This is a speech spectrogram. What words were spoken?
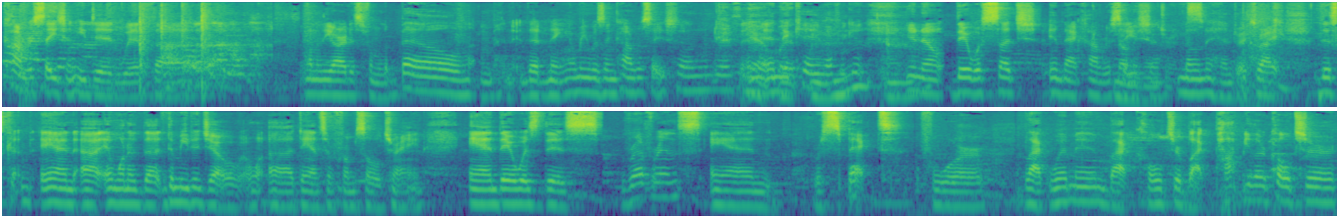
conversation he did with uh, one of the artists from LaBelle um, that Naomi was in conversation with, and, yeah, Nick Cave, mm-hmm, I forget. Mm-hmm. You know, there was such in that conversation. Nona Hendryx, Nona Hendryx right? This and uh, and one of the Damita Jo, uh, dancer from Soul Train, and there was this reverence and respect for black women, black culture, black popular culture.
